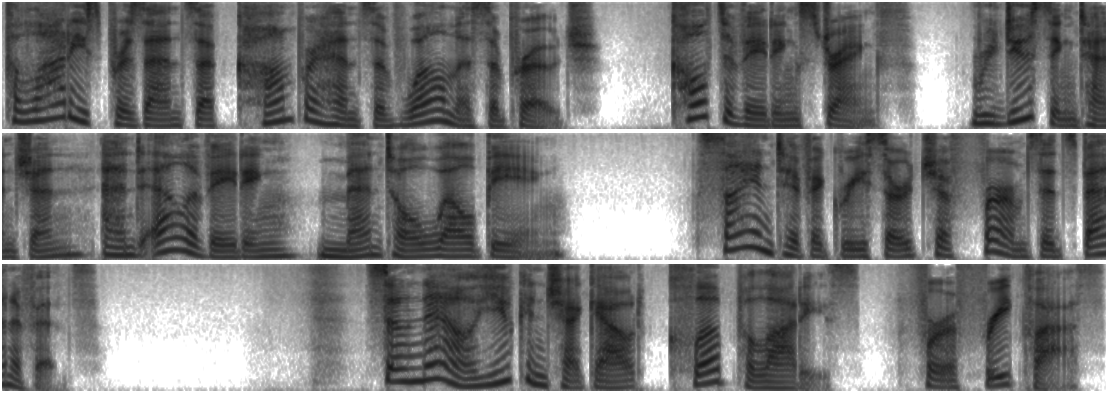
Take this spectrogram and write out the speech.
Pilates presents a comprehensive wellness approach, cultivating strength, reducing tension, and elevating mental well being. Scientific research affirms its benefits. So now you can check out Club Pilates for a free class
